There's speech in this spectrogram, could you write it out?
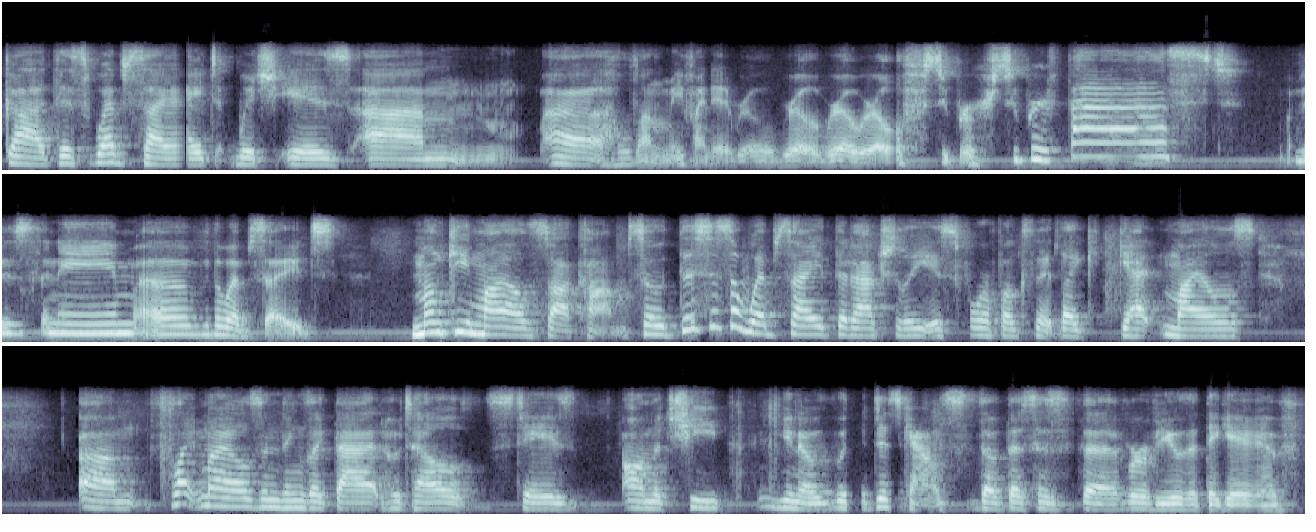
God, this website, which is, um, uh, hold on, let me find it real, real, real, real super, super fast. What is the name of the website? monkeymiles.com. So this is a website that actually is for folks that like get miles um, flight miles and things like that, hotel stays on the cheap, you know, with the discounts. So this is the review that they gave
